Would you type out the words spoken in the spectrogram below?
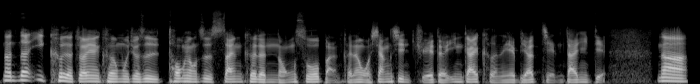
那那一科的专业科目就是通用制三科的浓缩可能我相信觉得应该可能也比较简单一点。那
